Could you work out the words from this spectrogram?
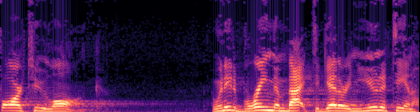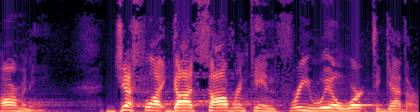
far too long. We need to bring them back together in unity and harmony, just like God's sovereignty and free will work together.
